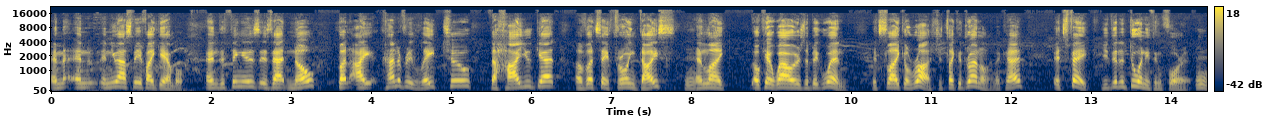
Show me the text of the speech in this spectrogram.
And and and you asked me if I gamble. And the thing is, is that no, but I kind of relate to the high you get of let's say throwing dice hmm. and like, okay, wow, there's a big win. It's like a rush. It's like adrenaline. Okay, it's fake. You didn't do anything for it. Hmm.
